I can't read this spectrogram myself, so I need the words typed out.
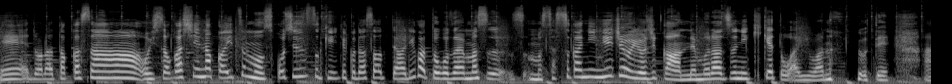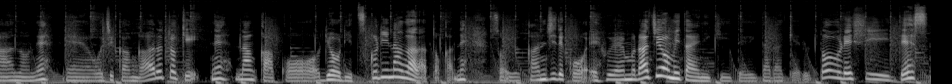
えー、ドラタカさん、お忙しい中、いつも少しずつ聞いてくださってありがとうございます。さすがに24時間眠らずに聞けとは言わないので、あのね、えー、お時間がある時、ね、なんかこう、料理作りながらとかね、そういう感じでこう、FM ラジオみたいに聞いていただけると嬉しいです。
